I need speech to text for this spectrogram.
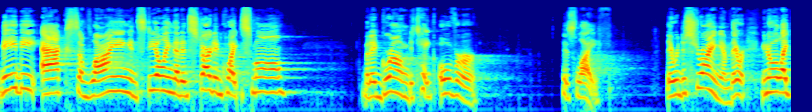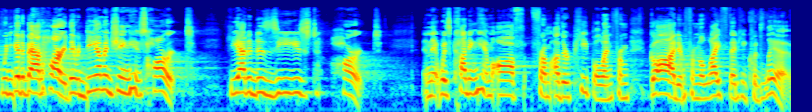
maybe acts of lying and stealing that had started quite small, but had grown to take over his life. They were destroying him. They were, you know, like when you get a bad heart, they were damaging his heart. He had a diseased heart, and it was cutting him off from other people and from God and from the life that he could live.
